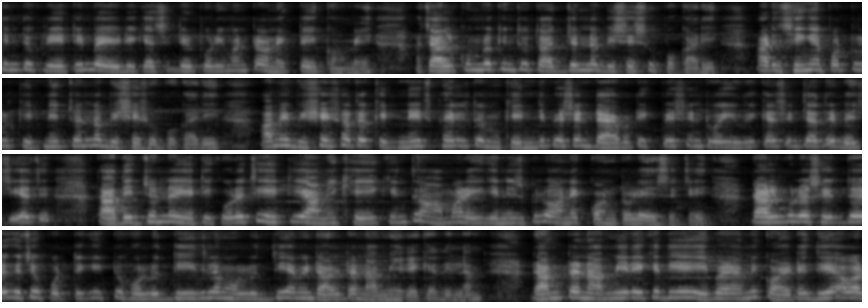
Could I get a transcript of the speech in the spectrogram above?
কিন্তু ক্রিয়েটিন বা ইউরিক অ্যাসিডের পরিমাণটা অনেকটাই কমে। আর চাল কুমড়ো কিন্তু তার জন্য বিশেষ উপকারী। আর ঝিঙে পটল কিডনির জন্য বিশেষ উপকারী। আমি বিশেষত কিডনির ফেলতে কিডনি পেশেন্ট ডায়াবেটিক পেশেন্ট ও ইউরিক অ্যাসিড যাদের বেশি আছে তাদের জন্য এটি করেছি। এটি আমি খেয়ে কিন্তু আমার এই জিনিসগুলো অনেক কন্ট্রোলে এসেছে। ডালগুলো সেদ্ধ হয়ে গেছে, উপর থেকে একটু হলুদ দিয়ে দিলাম, হলুদ দিয়ে আমি ডালটা নামিয়ে রেখে দিলাম। ডামটা নামিয়ে রেখে দিয়ে এবার আমি কড়াইটা দিয়ে আবার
